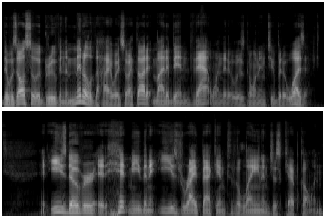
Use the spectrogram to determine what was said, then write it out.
there was also a groove in the middle of the highway. So I thought it might have been that one that it was going into, but it wasn't. It eased over, it hit me, then it eased right back into the lane and just kept going.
